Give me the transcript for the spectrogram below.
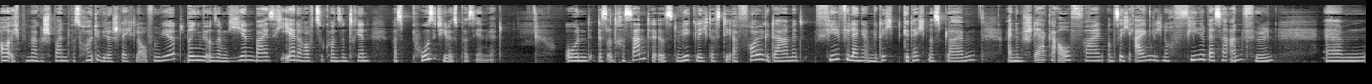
oh, ich bin mal gespannt, was heute wieder schlecht laufen wird, bringen wir unserem Gehirn bei, sich eher darauf zu konzentrieren, was Positives passieren wird. Und das Interessante ist wirklich, dass die Erfolge damit viel, viel länger im Gedächtnis bleiben, einem stärker auffallen und sich eigentlich noch viel besser anfühlen, ähm,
